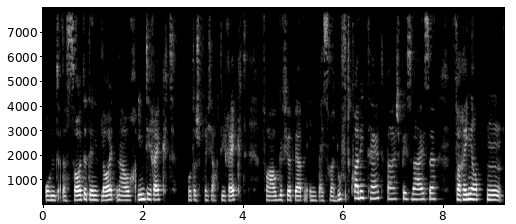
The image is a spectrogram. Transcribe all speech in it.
und das sollte den Leuten auch indirekt oder sprich auch direkt vor Augen geführt werden in besserer Luftqualität beispielsweise, verringerten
